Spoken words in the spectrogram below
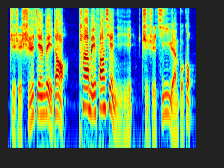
只是时间未到；他没发现你，只是机缘不够。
